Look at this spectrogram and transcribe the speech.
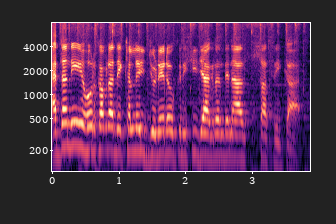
ਐਦਾਂ ਦੀ ਹੋਰ ਖਬਰਾਂ ਦੇਖਣ ਲਈ ਜੁੜੇ ਰਹੋ ਕ੍ਰਿਸ਼ੀ ਜਾਗਰਣ ਦੇ ਨਾਲ। ਸਤਿ ਸ੍ਰੀ ਅਕਾਲ।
